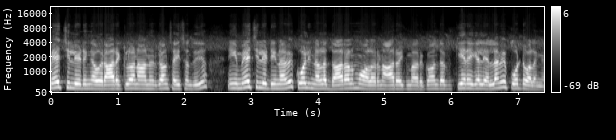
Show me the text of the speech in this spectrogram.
மேய்ச்சல் இடுங்க. ஒரு அரை கிலோ நானூறு கிராம் சைஸ் வந்ததையும் நீங்கள் மேய்ச்சல் இட்டிங்கனாவே கோழி நல்லா தாராளமாக வளரணும். ஆரோக்கியமாக இருக்கும். அந்த கீரைகள் எல்லாமே போட்டு வளங்க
